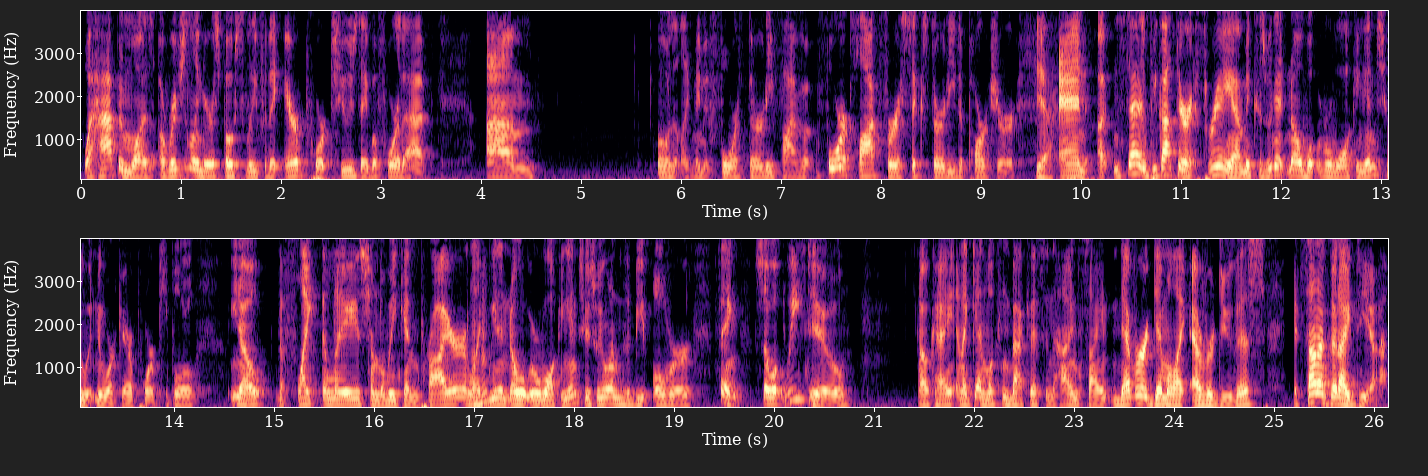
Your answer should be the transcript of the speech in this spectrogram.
what happened was originally we were supposed to leave for the airport Tuesday before that. Um, what was it like maybe 4.30 5 4 o'clock for a 6.30 departure. Yeah. and uh, instead we got there at 3 a.m because we didn't know what we were walking into at newark airport. People you know the flight delays from the weekend prior like we didn't know what we were walking into so we wanted to be over thing. So what we do okay and again looking back at this in hindsight never again will i ever do this. It's not a good idea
